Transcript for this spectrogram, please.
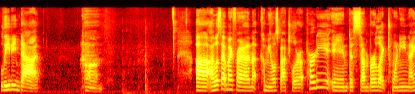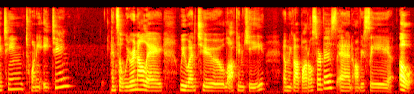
leading that, um, uh, I was at my friend Camille's bachelorette party in December, like 2019, 2018. And so we were in LA. We went to Lock and Key and we got bottle service. And obviously, oh,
